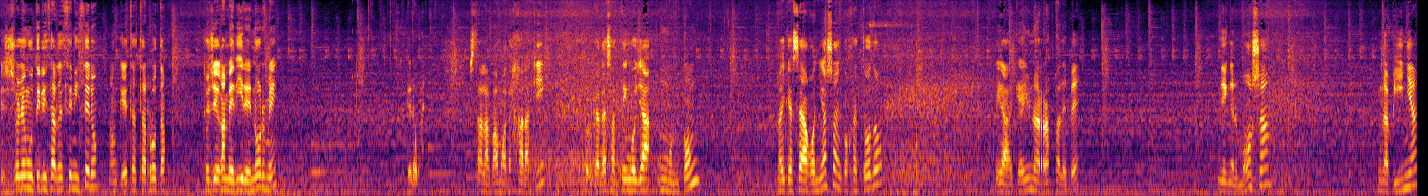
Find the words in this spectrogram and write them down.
que se suelen utilizar de cenicero, aunque esta está rota. Esto llega a medir enorme. Pero bueno, estas las vamos a dejar aquí, porque de esas tengo ya un montón. No hay que ser agoñoso en coger todo. Mira, aquí hay una raspa de pez. Bien hermosa. Una piña.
